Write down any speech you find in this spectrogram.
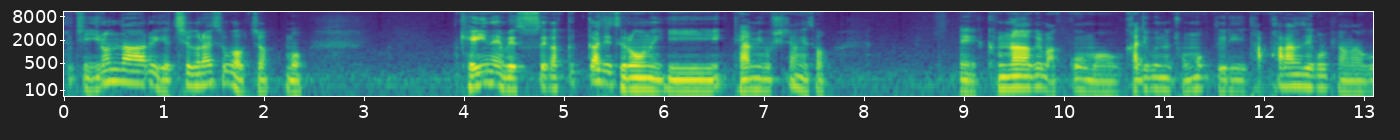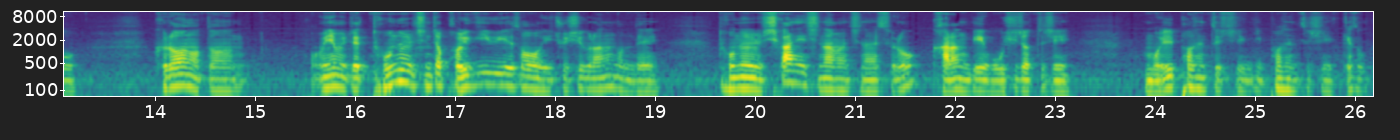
솔직히 이런 날을 예측을 할 수가 없죠. 뭐 개인의 매수세가 끝까지 들어오는 이 대한민국 시장에서 네, 급락을 맞고 뭐 가지고 있는 종목들이 다 파란색으로 변하고 그런 어떤 왜냐면 이제 돈을 진짜 벌기 위해서 이 주식을 하는 건데 돈을 시간이 지나면 지날수록 가랑비에 옷이 젖듯이 뭐 1%씩 2%씩 계속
